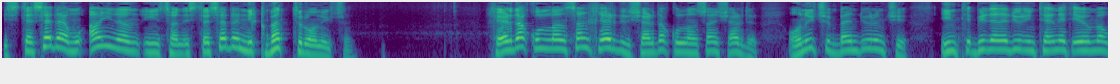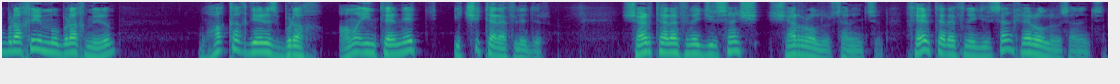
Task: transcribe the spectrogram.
İstese de aynen insan istese de nikmettir onun için. Herde kullansan herdir, şerde kullansan şerdir. Onun için ben diyorum ki bir tane diyor internet evime bırakayım mı bırakmıyorum. Muhakkak deriz bırak. Ama internet iki taraflıdır. Şer tarafına girsen şer olur senin için. Her tarafına girsen her olur senin için.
